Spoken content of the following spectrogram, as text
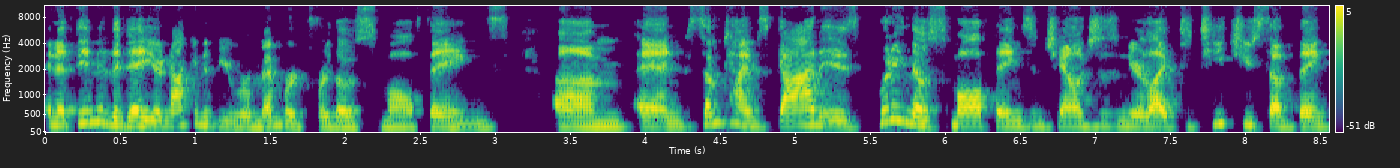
And at the end of the day, you're not going to be remembered for those small things. Um, and sometimes God is putting those small things and challenges in your life to teach you something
